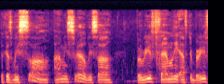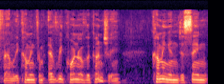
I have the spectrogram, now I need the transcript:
because we saw Am Yisrael. We saw bereaved family after bereaved family coming from every corner of the country, coming and just saying,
